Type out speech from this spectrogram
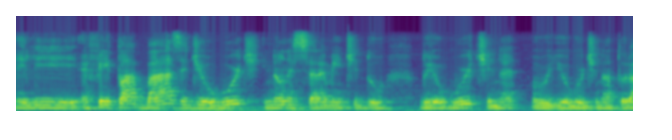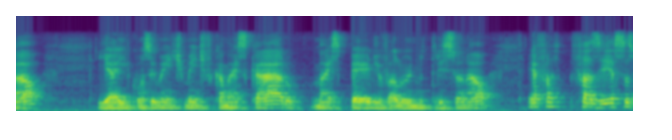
ele é feito à base de iogurte e não necessariamente do, do iogurte, né? O iogurte natural. E aí, consequentemente, fica mais caro, mais perde o valor nutricional. É fa fazer essas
